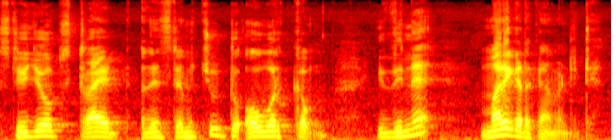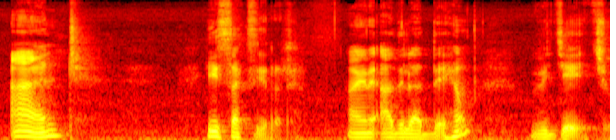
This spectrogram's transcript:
Steve Jobs tried അതിന് ശ്രമിച്ചു ടു ഓവർകം ഇതിനെ മറികടക്കാൻ വേണ്ടിയിട്ട്. ആൻഡ് ഈ സക്സീഡഡ് അങ്ങനെ അതിൽ അദ്ദേഹം വിജയിച്ചു.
